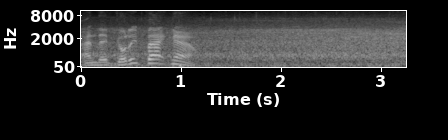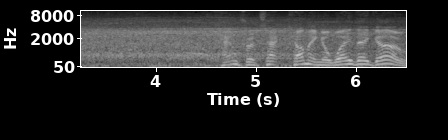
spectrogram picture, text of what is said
And they've got it back now. Counter-attack coming, away they go.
